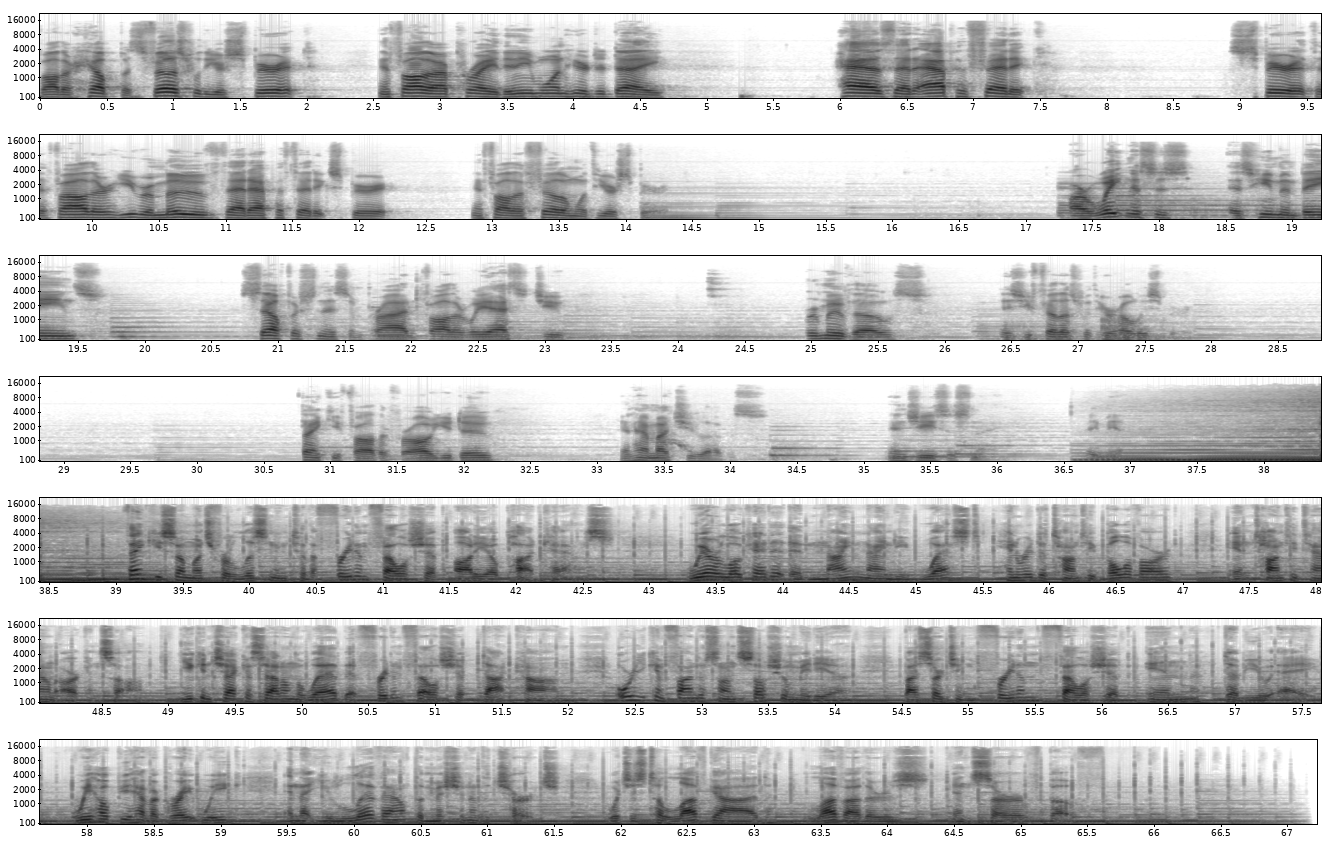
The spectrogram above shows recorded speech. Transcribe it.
Father, help us. Fill us with your Spirit. And Father, I pray that anyone here today has that apathetic spirit, that Father, you remove that apathetic spirit, and Father, fill them with your Spirit. Our weaknesses as human beings, selfishness and pride, Father, we ask that you remove those as you fill us with your Holy Spirit. Thank you, Father, for all you do and how much you love us. In Jesus' name, amen. Thank you so much for listening to the Freedom Fellowship audio podcast. We are located at 990 West Henry de Tonti Boulevard in Tontitown, Arkansas. You can check us out on the web at freedomfellowship.com or you can find us on social media by searching Freedom Fellowship NWA. We hope you have a great week and that you live out the mission of the church, which is to love God, love others, and serve both.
